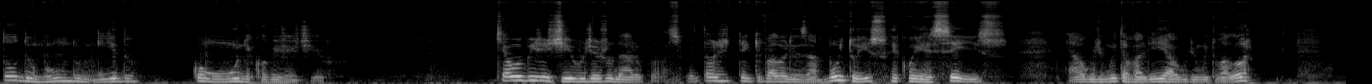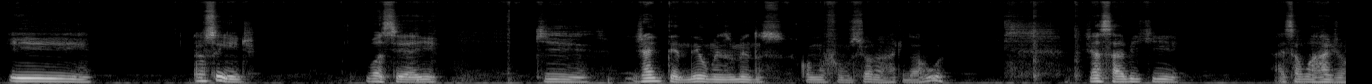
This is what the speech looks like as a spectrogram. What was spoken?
todo mundo unido com um único objetivo que é o objetivo de ajudar o próximo. Então a gente tem que valorizar muito isso, reconhecer isso, é algo de muita valia, algo de muito valor. E é o seguinte, você aí que já entendeu mais ou menos como funciona a rádio da rua, já sabe que essa é uma rádio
